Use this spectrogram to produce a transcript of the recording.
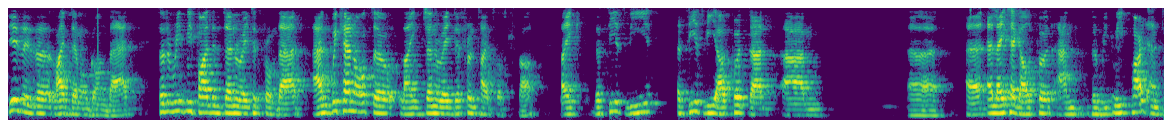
This is a live demo gone bad. So the README file is generated from that. And we can also like generate different types of stuff. like the CSV, a CSV output that um, uh, a, a LaTeX output and the README part. And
